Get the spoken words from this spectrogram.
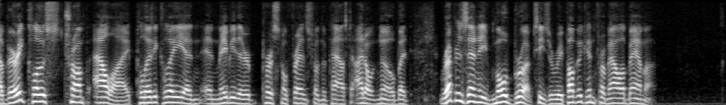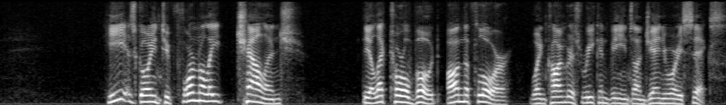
A very close Trump ally politically and, and maybe they're personal friends from the past, I don't know, but Representative Mo Brooks, he's a Republican from Alabama. He is going to formally challenge the electoral vote on the floor when Congress reconvenes on January 6th.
